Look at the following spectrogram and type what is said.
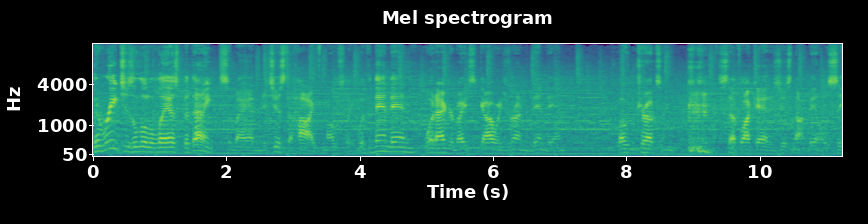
The reach is a little less, but that ain't so bad. It's just the height mostly. With the Den Den, what aggravates the guy when he's running the Den Den, loading trucks and stuff like that, is just not being able to see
